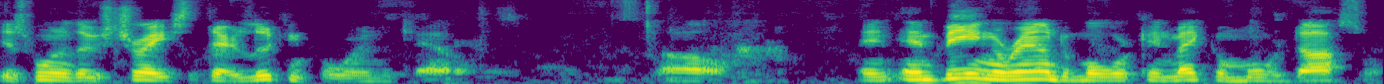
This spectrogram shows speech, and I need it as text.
is one of those traits that they're looking for in the cattle. And, and being around them more can make them more docile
